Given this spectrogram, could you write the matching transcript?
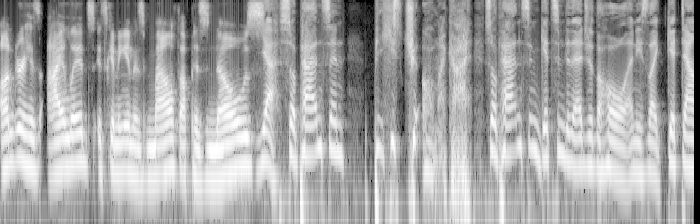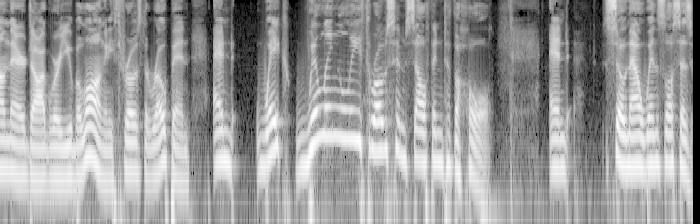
under his eyelids. It's getting in his mouth, up his nose. Yeah, so Pattinson, he's ch- oh my god. So Pattinson gets him to the edge of the hole, and he's like, "Get down there, dog, where you belong." And he throws the rope in, and Wake willingly throws himself into the hole, and so now Winslow says,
